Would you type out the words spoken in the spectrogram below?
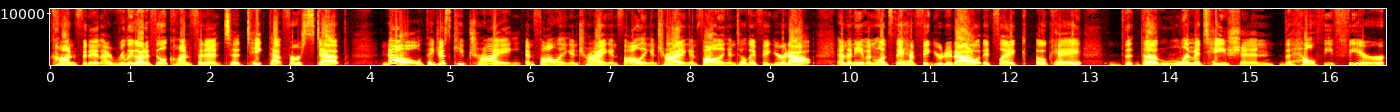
confident. I really got to feel confident to take that first step no, they just keep trying and falling and trying and falling and trying and falling until they figure it out. And then even once they have figured it out, it's like, okay, the the limitation, the healthy fear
